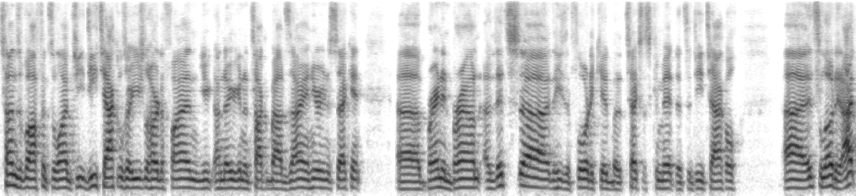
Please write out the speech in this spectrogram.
tons of offensive line. D tackles are usually hard to find. You, I know you're going to talk about Zion here in a second. Uh, Brandon Brown. Uh, that's uh, he's a Florida kid, but a Texas commit. That's a D tackle. Uh, it's loaded. I,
